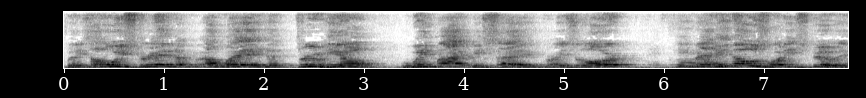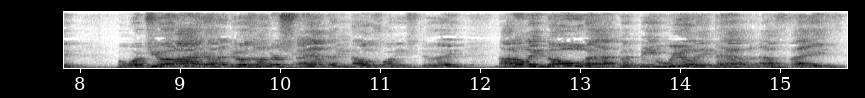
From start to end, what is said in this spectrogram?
but he's always created a, a way that through him we might be saved. Praise the Lord. Amen. He knows what he's doing. But what you and I got to do is understand that he knows what he's doing. Not only know that, but be willing to have enough faith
